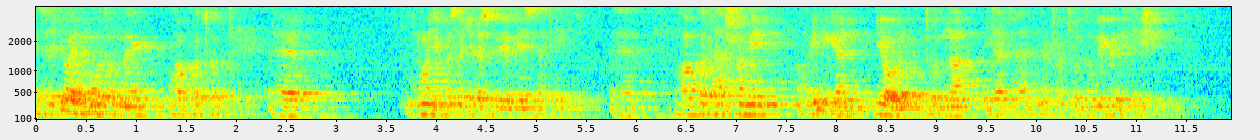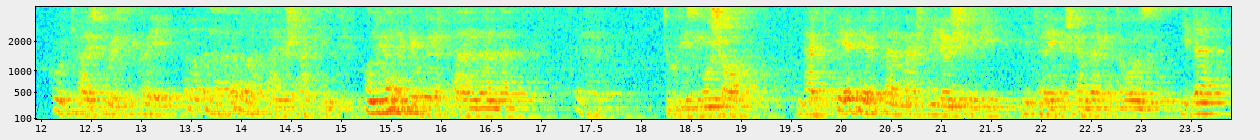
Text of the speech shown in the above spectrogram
ez egy olyan módon megalkotott, mondjuk az, hogy összművészeti alkotás, ami, ami igen jól tudna, illetve nem csak tudna, működik is kulturális turisztikai látványosságként, ami a legjobb értelemben vett eh, turizmusa, mert ér- értelmes, minőségi, intelligens embereket hoz ide,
